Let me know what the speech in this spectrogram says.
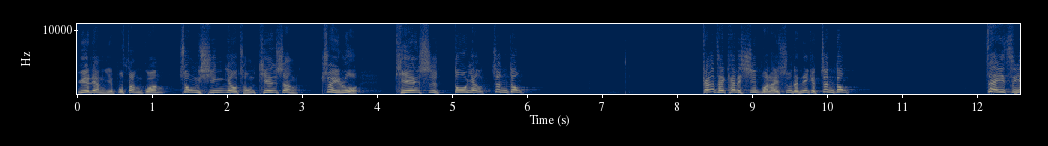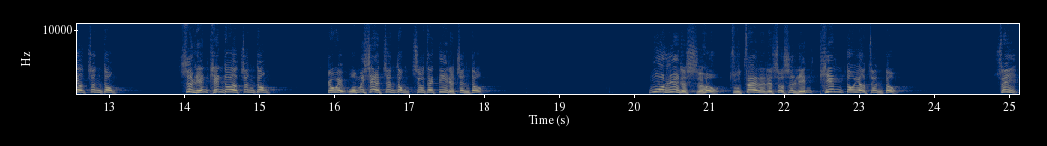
月亮也不放光，众星要从天上坠落，天是都要震动。刚才看了希伯来书的那个震动，再一次要震动，是连天都要震动。各位，我们现在震动只有在地的震动。末日的时候，主再来的时候，是连天都要震动。所以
